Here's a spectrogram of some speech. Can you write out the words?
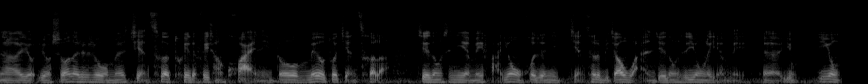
呃，有有时候呢，就是我们检测推得非常快，你都没有做检测了，这些东西你也没法用，或者你检测的比较晚，这些东西用了也没呃用用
